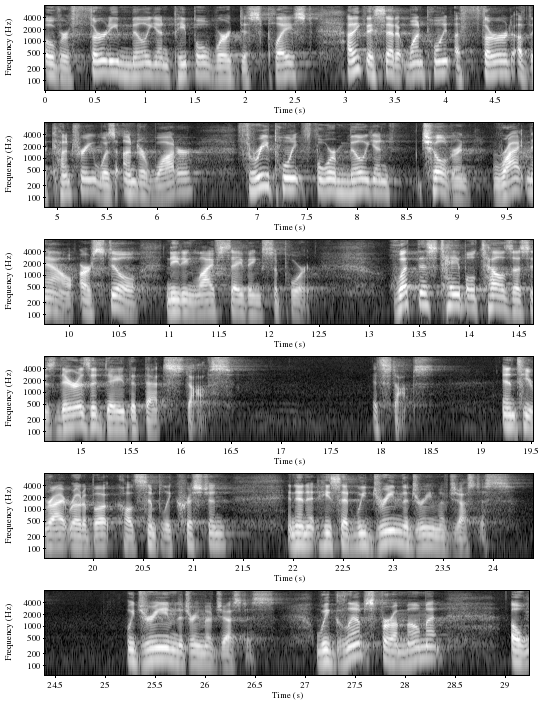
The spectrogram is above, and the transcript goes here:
over 30 million people were displaced. I think they said at one point a third of the country was underwater. 3.4 million children right now are still needing life saving support. What this table tells us is there is a day that that stops. It stops. N.T. Wright wrote a book called Simply Christian, and in it he said, We dream the dream of justice. We dream the dream of justice. We glimpse for a moment a,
